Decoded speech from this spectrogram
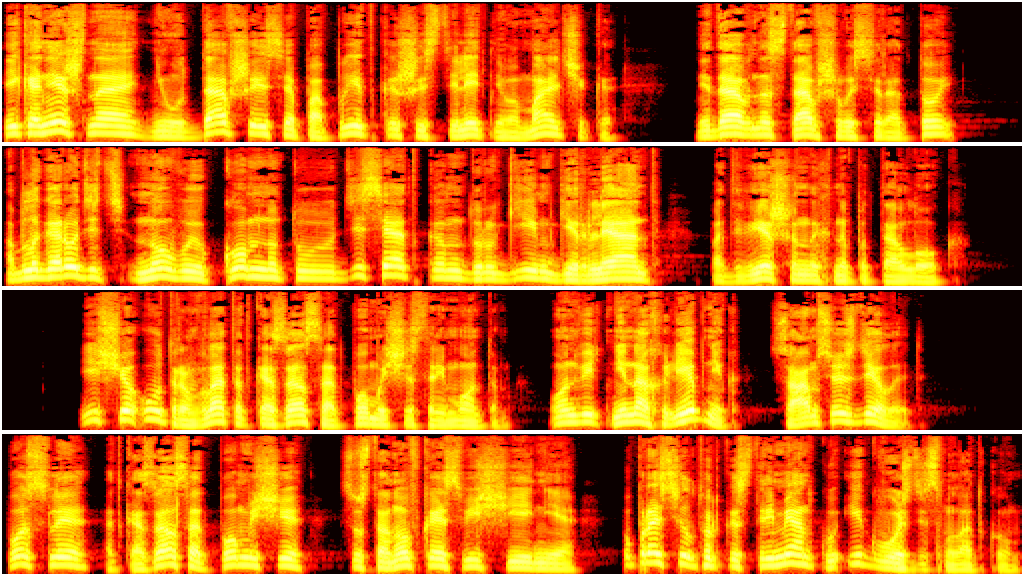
И, конечно, неудавшаяся попытка шестилетнего мальчика, недавно ставшего сиротой, облагородить новую комнату десятком другим гирлянд, подвешенных на потолок. Еще утром Влад отказался от помощи с ремонтом. Он ведь не нахлебник, сам все сделает. После отказался от помощи с установкой освещения, попросил только стремянку и гвозди с молотком.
